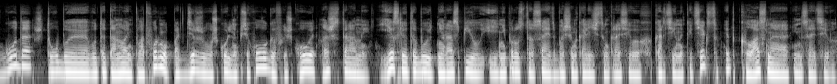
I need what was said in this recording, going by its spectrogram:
года, чтобы вот эта онлайн-платформа поддерживала школьных психологов и школы нашей страны. Если это будет не распил и не просто сайт с большим количеством красивых картинок и текстов, это классная инициатива.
